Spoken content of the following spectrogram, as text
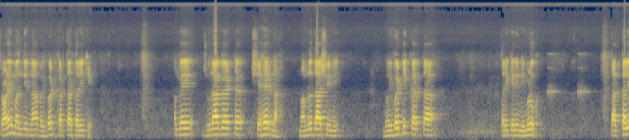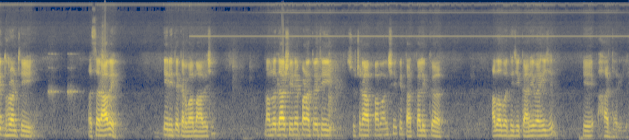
ત્રણેય મંદિરના વહીવટકર્તા તરીકે અમે જૂનાગઢ શહેરના મામલતદારશ્રીની વહીવટીકર્તા તરીકેની નિમણૂક તાત્કાલિક ધોરણથી અસર આવે એ રીતે કરવામાં આવે છે. મામલતદારશ્રીને પણ અત્રેથી સૂચના આપવામાં આવી છે કે તાત્કાલિક આ બાબતની જે કાર્યવાહી છે એ હાથ ધરી લે.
